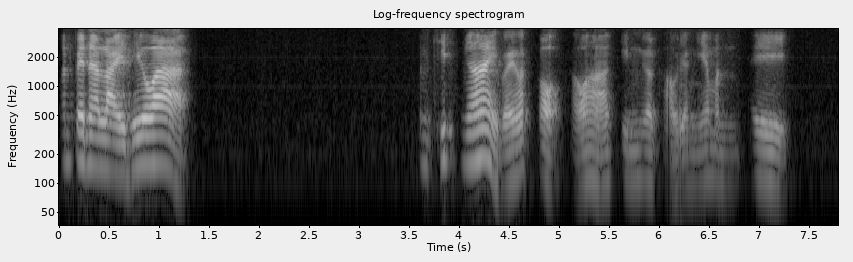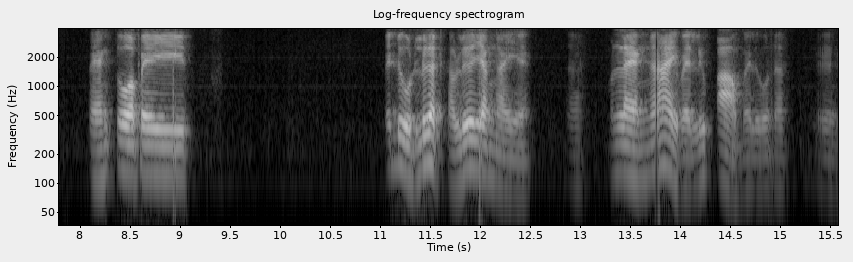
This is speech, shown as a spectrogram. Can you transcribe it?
มันเป็นอะไรที่ว่า มันคิดง่ายไปว่าเกาะเขาหากินกับเขาอย่างเงี้ย มันไอแฝงตัวไป ไปดูดเลือดเขาเลือดยังไงอะนะมันแรงง่ายไปหรือเปล่าไม่รู้นะเออ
